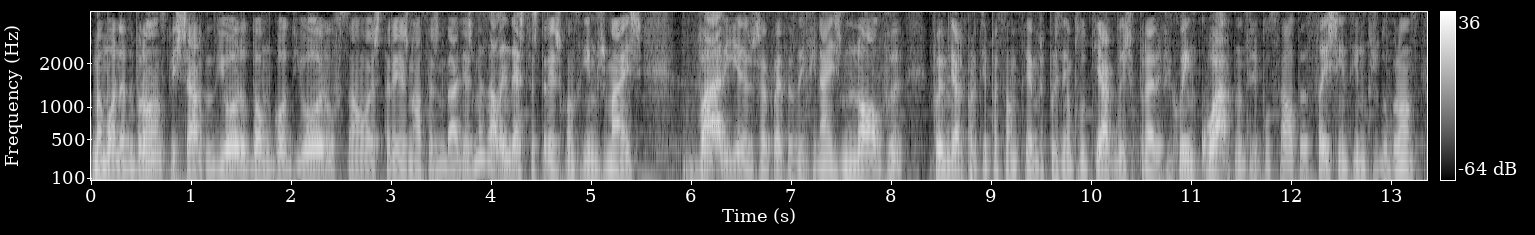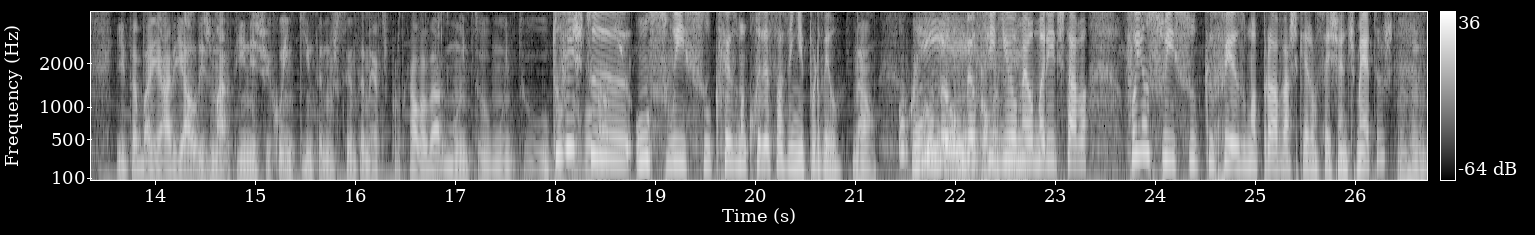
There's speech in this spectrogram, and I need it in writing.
Mamona de bronze, Pichardo de ouro, Domgo de ouro, são as três nossas medalhas. Mas além destas três, conseguimos mais várias atletas em finais, nove. Foi a melhor participação de sempre. Por exemplo, o Tiago Luís Pereira ficou em quarto no triplo salto, a 6 centímetros do bronze. E também a Arialis Martínez ficou em quinta nos 60 metros. Portugal a dar muito, muito. Tu viste resultados. um suíço que fez uma corrida sozinho e perdeu? Não. O O, quê? o meu, o meu Como filho e assim? o meu marido estavam. Foi um suíço que fez uma prova, acho que eram 600 metros, Uhum.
